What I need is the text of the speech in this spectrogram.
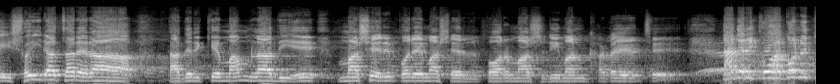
এই স্বৈরাচারেরা তাদেরকে মামলা দিয়ে মাসের পরে মাসের পর মাস রিমান্ড খাটাইছে তাদেরকে অগণিত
